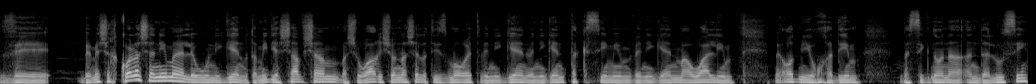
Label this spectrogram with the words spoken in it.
ובמשך כל השנים האלה הוא ניגן, הוא תמיד ישב שם בשורה הראשונה של התזמורת וניגן, וניגן טקסימים וניגן מוואלים מאוד מיוחדים בסגנון האנדלוסי.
